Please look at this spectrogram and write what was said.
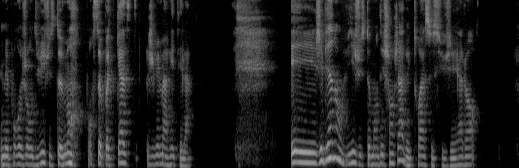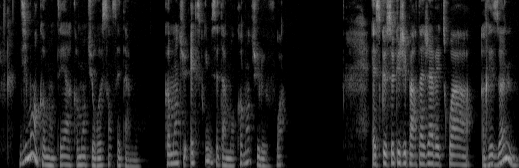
Mais pour aujourd'hui, justement, pour ce podcast, je vais m'arrêter là. Et j'ai bien envie justement d'échanger avec toi à ce sujet. Alors, dis-moi en commentaire comment tu ressens cet amour, comment tu exprimes cet amour, comment tu le vois? Est-ce que ce que j'ai partagé avec toi résonne?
